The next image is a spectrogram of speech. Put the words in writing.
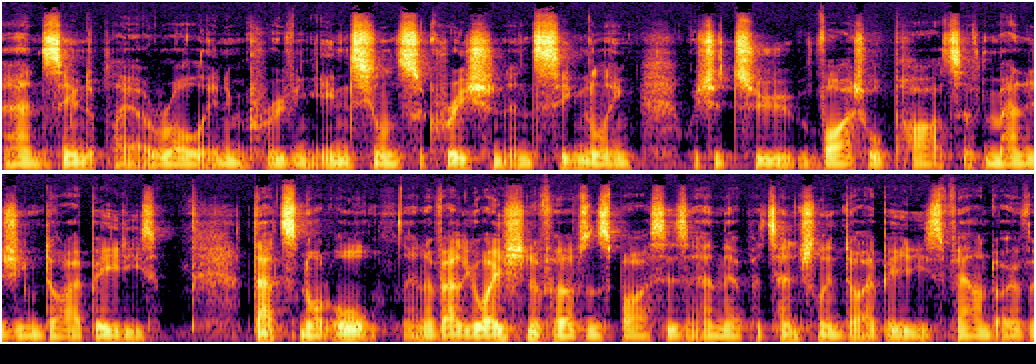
and seem to play a role in improving insulin secretion and signaling, which are two vital parts of managing diabetes. That's not all. An evaluation of herbs and spices and their potential in diabetes found over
